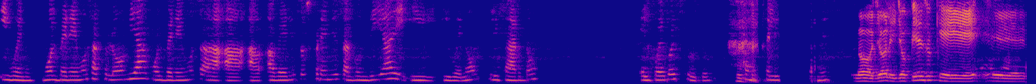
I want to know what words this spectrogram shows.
Y bueno, volveremos a Colombia, volveremos a, a, ver esos premios algún día y, y, bueno, Lizardo, el juego es tuyo. Felicitaciones. No, Yoli, yo pienso que eh,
